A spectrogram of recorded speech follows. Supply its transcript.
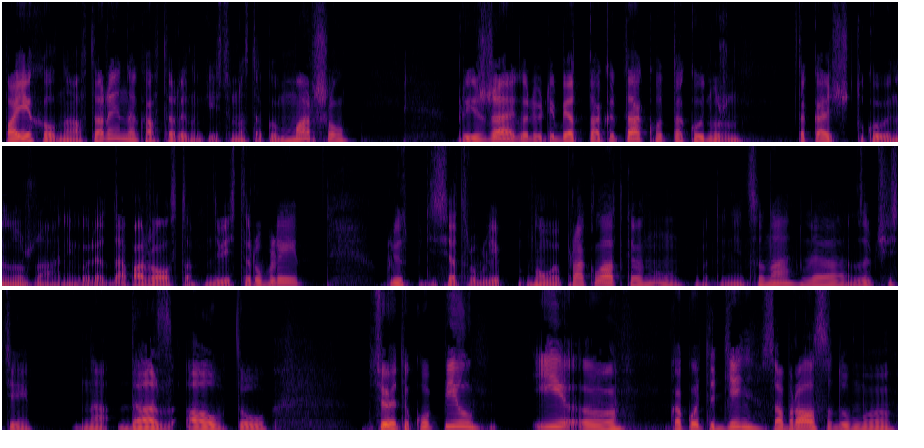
Поехал на авторынок, авторынок есть у нас такой маршал. Приезжаю, говорю, ребят, так и так, вот такой нужен. Такая штуковина нужна. Они говорят, да, пожалуйста, 200 рублей плюс 50 рублей новая прокладка, ну, это не цена для запчастей на DAZ Auto. Все это купил и э, какой-то день собрался, думаю,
